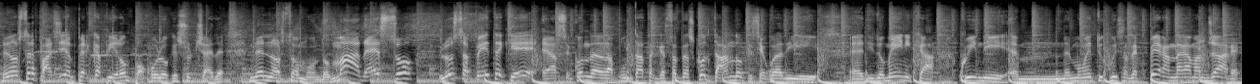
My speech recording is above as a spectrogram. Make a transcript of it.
le nostre pagine per capire un po' quello che succede nel nostro mondo. Ma adesso lo sapete che eh, a seconda della puntata che state ascoltando, che sia quella di, eh, di domenica, quindi ehm, nel momento in cui state per andare a mangiare,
